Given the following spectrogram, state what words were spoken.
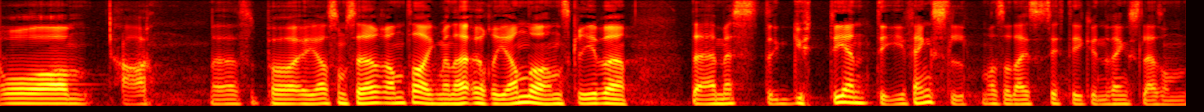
Og ja, på øya som ser, antar jeg, men det er Ørjan, da. Han skriver det er mest guttejenter i fengsel. Altså de som sitter i kvinnefengsel, er sånn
